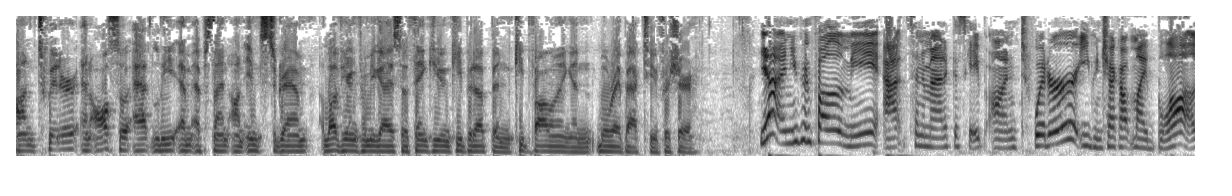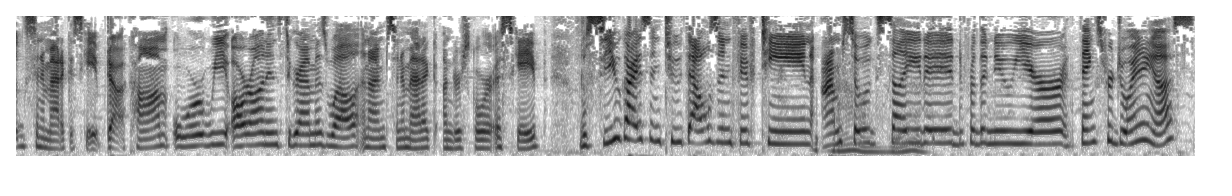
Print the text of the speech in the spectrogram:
on Twitter and also at Lee M. Epstein on Instagram. I love hearing from you guys, so thank you and keep it up and keep following, and we'll write back to you for sure. Yeah, and you can follow me at Cinematic Escape on Twitter. You can check out my blog, cinematicescape.com, or we are on Instagram as well, and I'm cinematic underscore escape. We'll see you guys in 2015. I'm so oh, excited for the new year. Thanks for joining us,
